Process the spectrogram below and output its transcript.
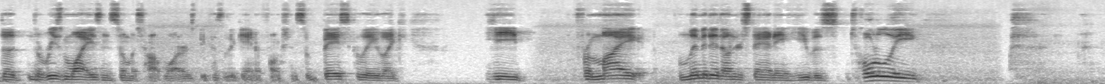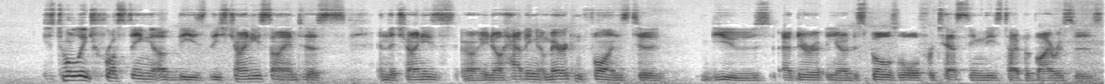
the the reason why he's in so much hot water is because of the gain of function. So basically, like he, from my limited understanding, he was totally. He's totally trusting of these these Chinese scientists and the Chinese, uh, you know, having American funds to use at their you know disposal for testing these type of viruses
